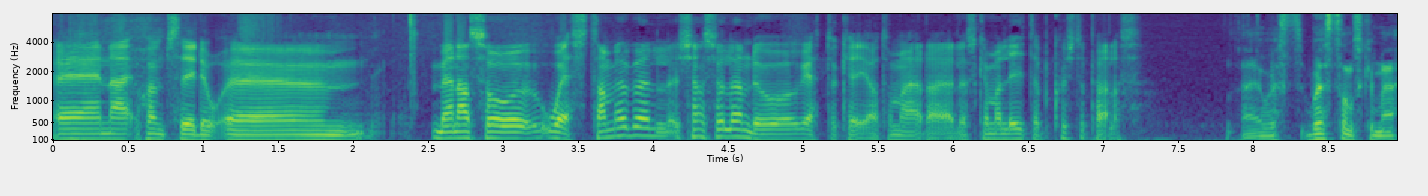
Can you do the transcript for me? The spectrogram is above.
eh, Nej, skämt åsido. Eh, men alltså West Ham är väl, känns väl ändå rätt okej att ha med där eller ska man lita på Crystal Palace? Nej, West, West Ham ska med.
